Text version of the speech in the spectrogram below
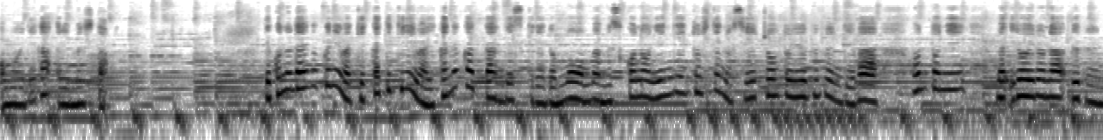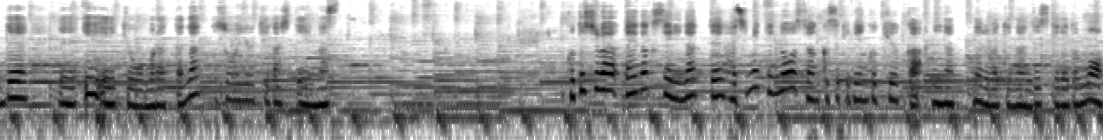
思い出がありました。で、この大学には結果的には行かなかったんですけれども、まあ、息子の人間としての成長という部分では、本当に、いろいろな部分で、えー、いい影響をもらったな、そういう気がしています。今年は大学生になって初めてのサンクスギビング休暇になるわけなんですけれども、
